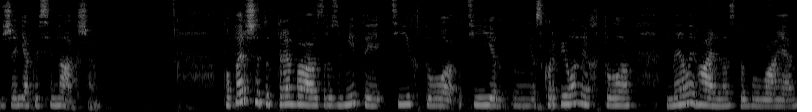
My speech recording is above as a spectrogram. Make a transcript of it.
вже якось інакше. По-перше, тут треба зрозуміти ті, хто ті скорпіони, хто нелегально здобуває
